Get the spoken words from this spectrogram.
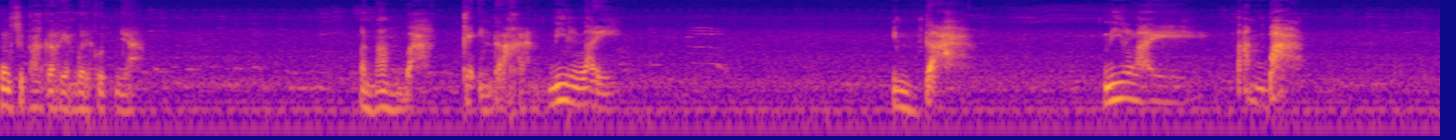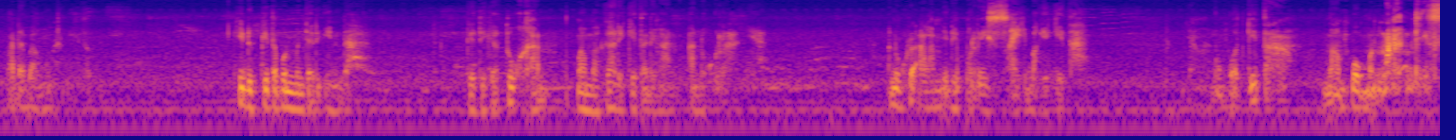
Fungsi pagar yang berikutnya menambah keindahan, nilai indah, nilai tambah pada bangunan itu. Hidup kita pun menjadi indah ketika Tuhan memagari kita dengan anugerahnya. Anugerah alam jadi perisai bagi kita yang membuat kita mampu menangkis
